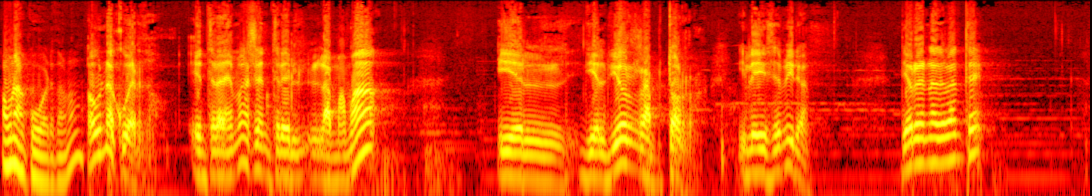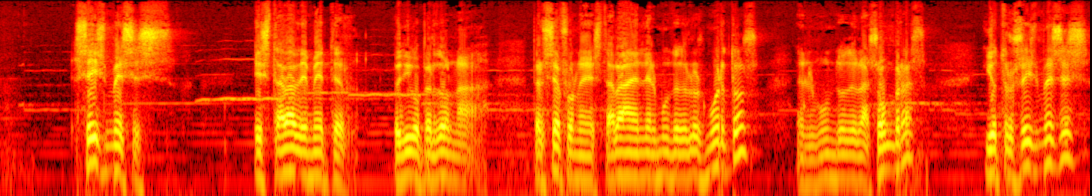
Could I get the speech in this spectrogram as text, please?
A un acuerdo, ¿no? a un acuerdo, entre además entre la mamá y el, y el dios raptor. Y le dice, mira, de ahora en adelante, seis meses estará Demeter, o digo, perdona, Perséfone estará en el mundo de los muertos, en el mundo de las sombras, y otros seis meses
